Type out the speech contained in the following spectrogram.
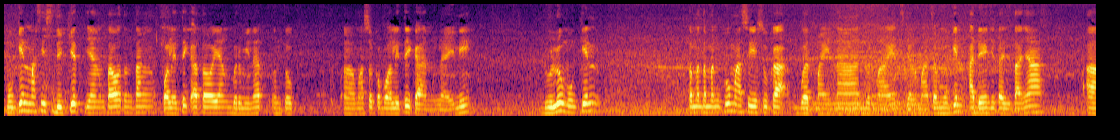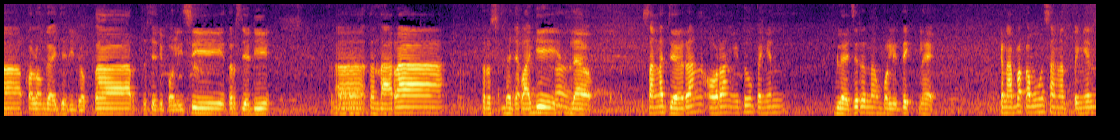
mungkin masih sedikit yang tahu tentang politik atau yang berminat untuk eh, masuk ke politik kan. Nah ini dulu mungkin teman-temanku masih suka buat mainan bermain segala macam. Mungkin ada yang cita-citanya uh, kalau nggak jadi dokter terus jadi polisi terus jadi uh, tentara terus banyak lagi. Ah. lah sangat jarang orang itu pengen belajar tentang politik. Lah kenapa kamu sangat pengen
